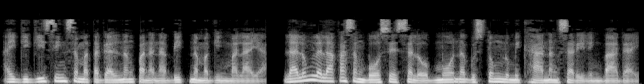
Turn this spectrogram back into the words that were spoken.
ay gigising sa matagal ng pananabik na maging malaya. Lalong lalakas ang boses sa loob mo na gustong lumikha ng sariling bagay.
